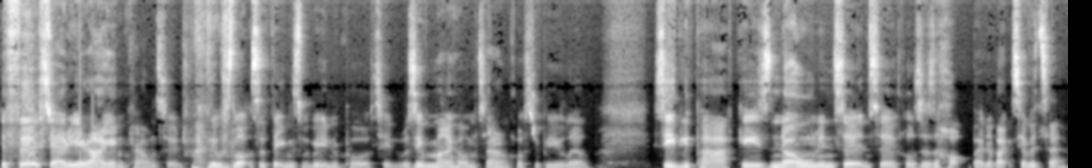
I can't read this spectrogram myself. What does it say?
The first area I encountered where there was lots of things being reported was in my hometown, Cluster-Buile Hill. Seedley Park is known in certain circles as a hotbed of activity.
